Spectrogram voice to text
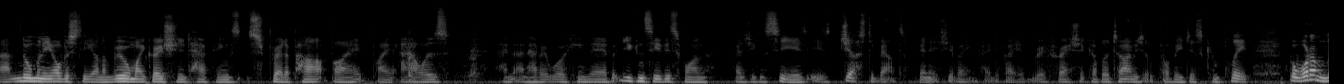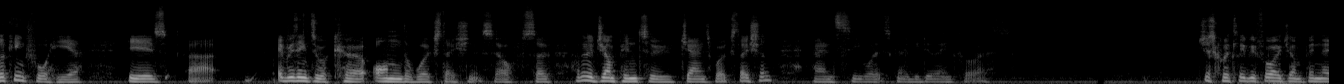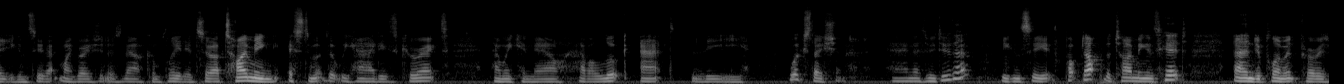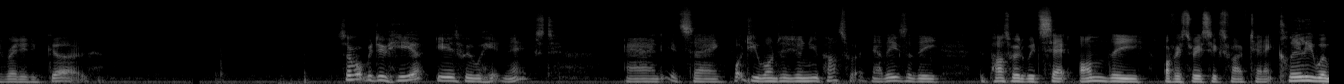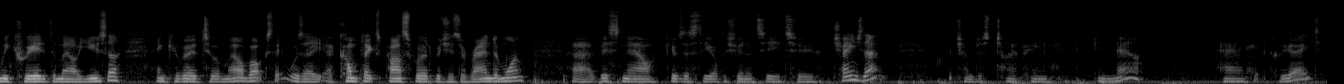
Um, normally, obviously, on a real migration, you'd have things spread apart by, by hours and, and have it working there. But you can see this one, as you can see, is, is just about to finish. If I, in fact, if I refresh a couple of times, it'll probably just complete. But what I'm looking for here is uh, everything to occur on the workstation itself. So I'm going to jump into Jan's workstation and see what it's going to be doing for us. Just quickly before I jump in there, you can see that migration is now completed. So our timing estimate that we had is correct, and we can now have a look at the workstation. And as we do that, you can see it's popped up, the timing is hit, and Deployment Pro is ready to go. So what we do here is we will hit next, and it's saying, what do you want as your new password? Now these are the the password we'd set on the Office 365 tenant. Clearly, when we created the mail user and converted to a mailbox, it was a, a complex password, which is a random one. Uh, this now gives us the opportunity to change that, which I'm just typing in now, and hit create,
